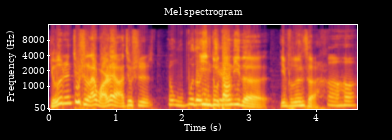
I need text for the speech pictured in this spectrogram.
有的人就是来玩的呀，就是舞步都印度当地的 influencer，啊哈，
